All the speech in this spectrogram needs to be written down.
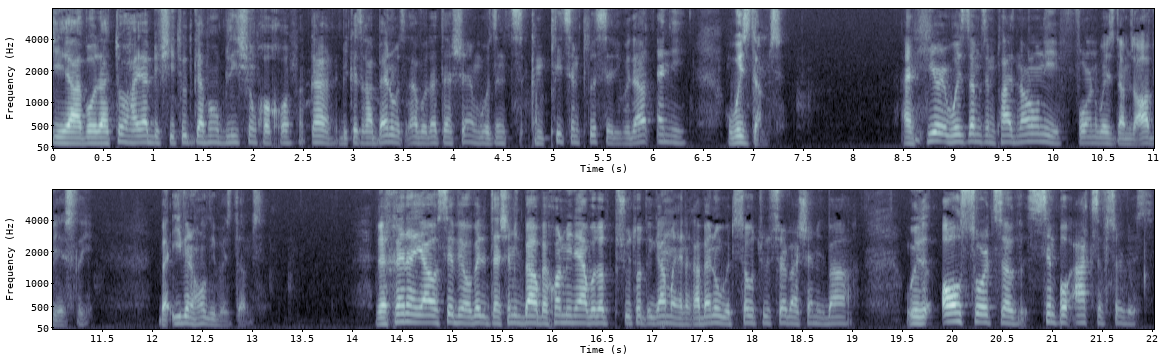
Because Rabbeinu Avodat Hashem was in complete simplicity, without any wisdoms. And here, wisdoms implies not only foreign wisdoms, obviously, but even holy wisdoms. וכן היה עושה ועובד את השם יתברך בכל מיני עבודות פשוטות לגמרי, and רבנו would so to serve השם יתברך with all sorts of simple acts of service.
